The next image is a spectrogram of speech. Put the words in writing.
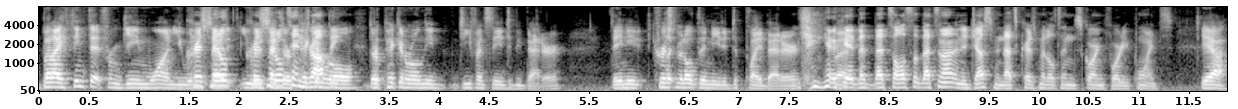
but I think that from game one, you would Chris have said, Middle- you Chris said their Middleton pick dropping- and roll, their pick and roll need defense needed to be better. They need Chris But- Middleton needed to play better. okay, that, that's also that's not an adjustment. That's Khris Middleton scoring forty points. Yeah.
